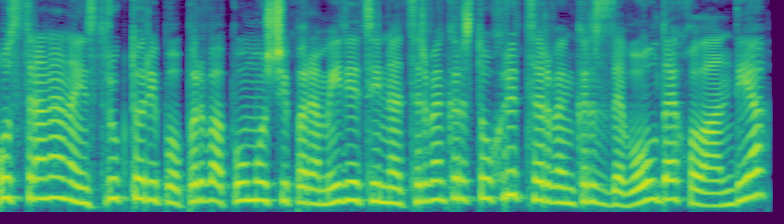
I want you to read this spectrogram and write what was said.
од страна на инструктори по прва помош и парамедици на Црвен крст Охрид, Црвен крст Деволде, Холандија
